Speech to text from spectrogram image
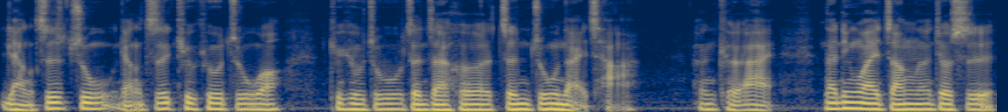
两只猪，两只 QQ 猪哦，QQ 猪正在喝珍珠奶茶，很可爱。那另外一张呢就是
